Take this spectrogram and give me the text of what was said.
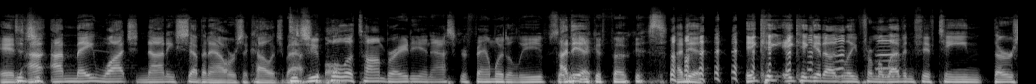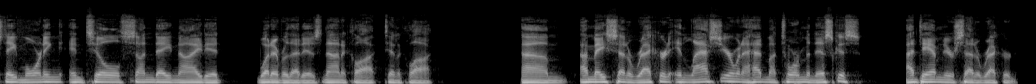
and you- I, I may watch 97 hours of college basketball. Did you pull a Tom Brady and ask your family to leave so I that you could focus? I did. It could it could get ugly from eleven fifteen Thursday morning until Sunday night at whatever that is, nine o'clock, ten o'clock. Um, I may set a record. And last year when I had my torn meniscus, I damn near set a record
